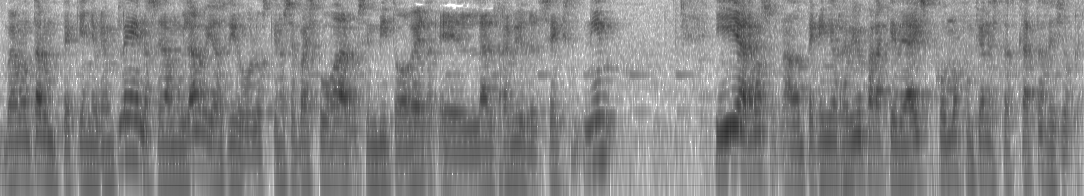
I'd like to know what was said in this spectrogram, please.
voy a montar un pequeño gameplay, no será muy largo, ya os digo, los que no sepáis jugar os invito a ver el, review del Sex Nim y haremos un pequeño review para que veáis cómo funcionan estas cartas de Joker.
